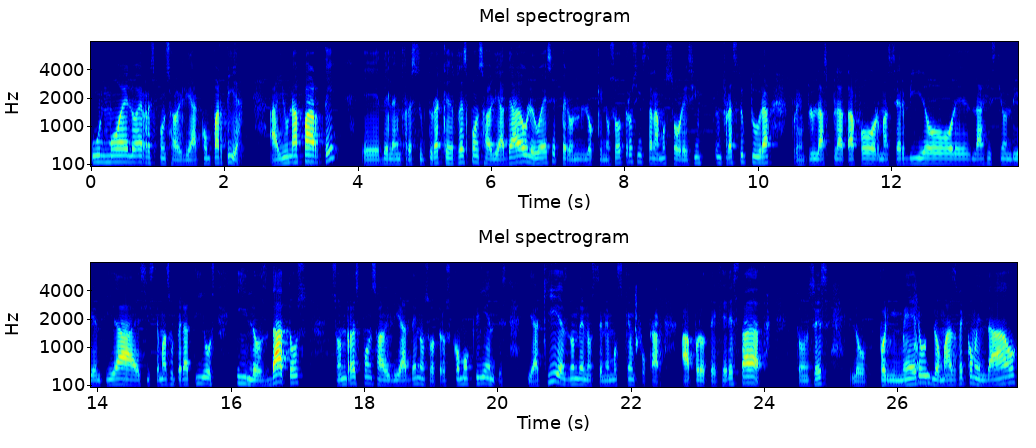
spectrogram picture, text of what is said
un modelo de responsabilidad compartida. Hay una parte eh, de la infraestructura que es responsabilidad de AWS, pero lo que nosotros instalamos sobre esa infraestructura, por ejemplo, las plataformas, servidores, la gestión de identidades, sistemas operativos y los datos, son responsabilidad de nosotros como clientes. Y aquí es donde nos tenemos que enfocar a proteger esta data. Entonces, lo primero y lo más recomendado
